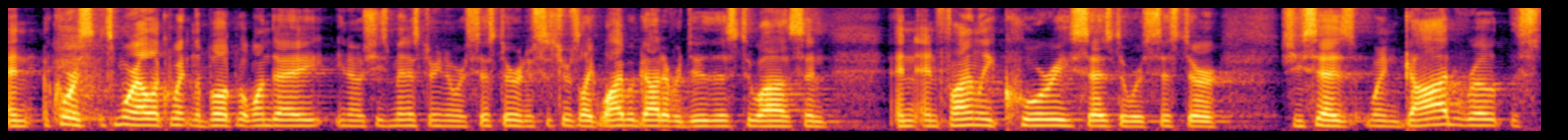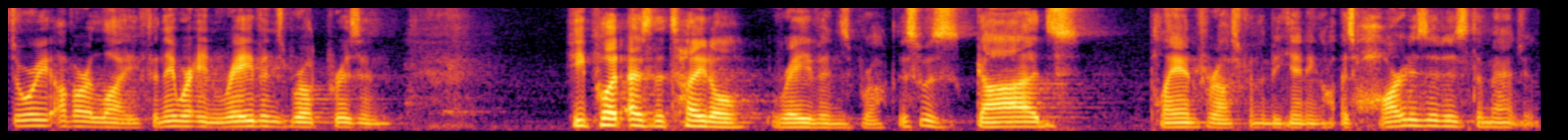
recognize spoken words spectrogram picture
And of course, it's more eloquent in the book, but one day, you know, she's ministering to her sister, and her sister's like, Why would God ever do this to us? And, and, and finally, Corrie says to her sister, She says, When God wrote the story of our life, and they were in Ravensbrück prison, he put as the title Ravensbrück. This was God's plan for us from the beginning, as hard as it is to imagine.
